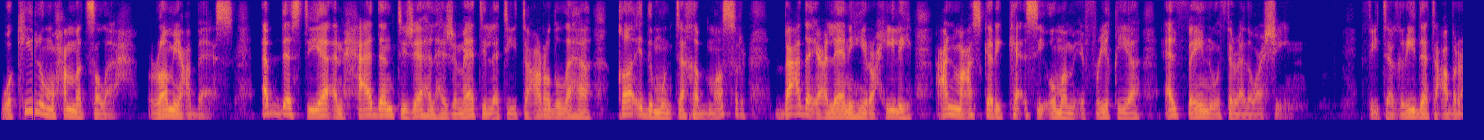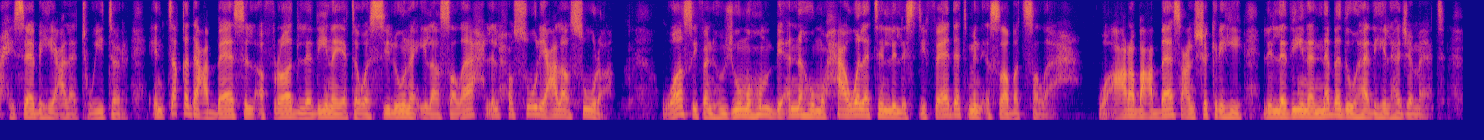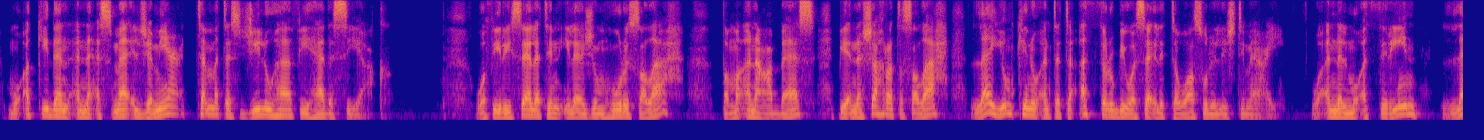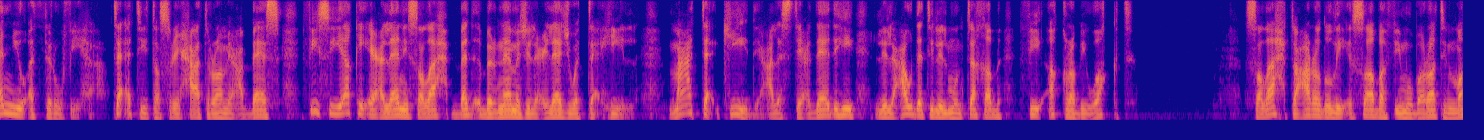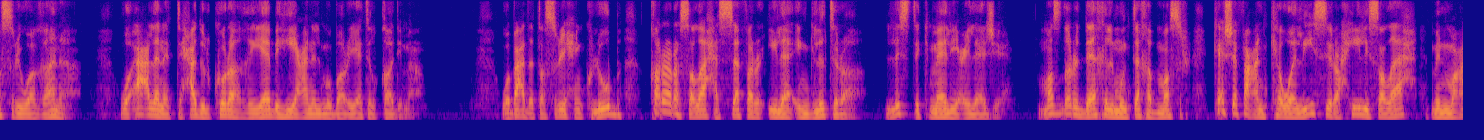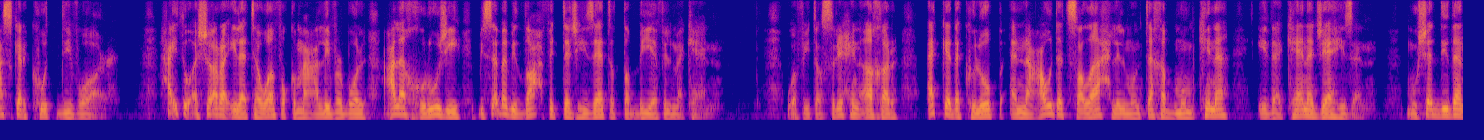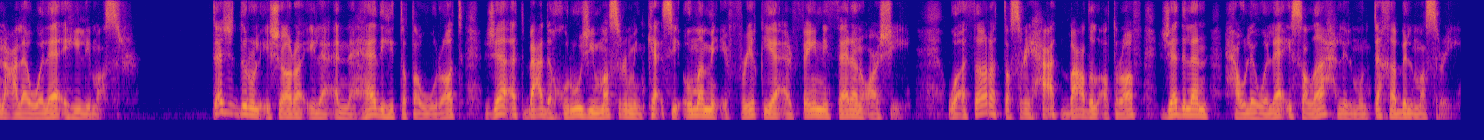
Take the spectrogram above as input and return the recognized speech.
وكيل محمد صلاح رامي عباس أبدى استياء حادا تجاه الهجمات التي تعرض لها قائد منتخب مصر بعد إعلانه رحيله عن معسكر كأس أمم إفريقيا 2023 في تغريدة عبر حسابه على تويتر انتقد عباس الأفراد الذين يتوسلون إلى صلاح للحصول على صورة. واصفا هجومهم بأنه محاولة للاستفادة من إصابة صلاح. وأعرب عباس عن شكره للذين نبذوا هذه الهجمات مؤكدا أن أسماء الجميع تم تسجيلها في هذا السياق. وفي رسالة إلى جمهور صلاح طمأن عباس بأن شهرة صلاح لا يمكن أن تتأثر بوسائل التواصل الاجتماعي وأن المؤثرين لن يؤثروا فيها. تأتي تصريحات رامي عباس في سياق إعلان صلاح بدء برنامج العلاج والتأهيل، مع التأكيد على استعداده للعودة للمنتخب في أقرب وقت. صلاح تعرض لإصابة في مباراة مصر وغانا، وأعلن اتحاد الكرة غيابه عن المباريات القادمة. وبعد تصريح كلوب قرر صلاح السفر إلى إنجلترا لاستكمال علاجه. مصدر داخل منتخب مصر كشف عن كواليس رحيل صلاح من معسكر كوت ديفوار حيث أشار إلى توافق مع ليفربول على خروجه بسبب ضعف التجهيزات الطبية في المكان. وفي تصريح آخر أكد كلوب أن عودة صلاح للمنتخب ممكنة إذا كان جاهزا مشددا على ولائه لمصر. تجدر الإشارة إلى أن هذه التطورات جاءت بعد خروج مصر من كأس أمم إفريقيا 2022 وأثارت تصريحات بعض الأطراف جدلا حول ولاء صلاح للمنتخب المصري.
